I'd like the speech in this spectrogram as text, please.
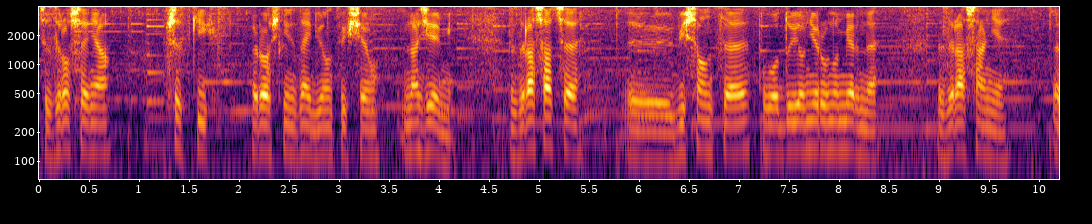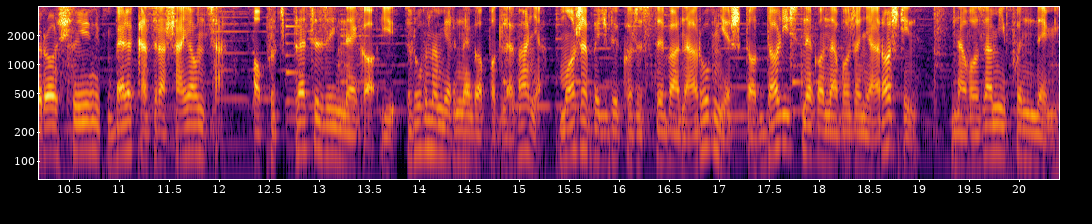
czy zroszenia wszystkich roślin znajdujących się na ziemi. Zraszacze y, wiszące powodują nierównomierne zraszanie roślin, Belka zraszająca, oprócz precyzyjnego i równomiernego podlewania, może być wykorzystywana również do dolistnego nawożenia roślin nawozami płynnymi.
